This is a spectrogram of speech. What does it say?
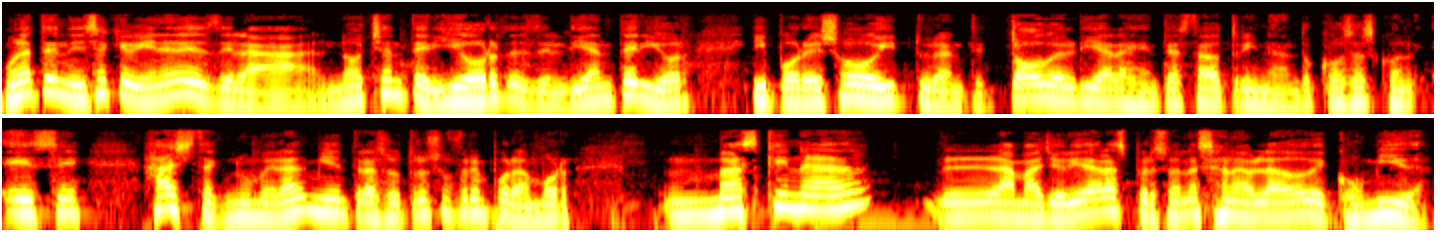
una tendencia que viene desde la noche anterior, desde el día anterior, y por eso hoy durante todo el día la gente ha estado trinando cosas con ese hashtag numeral mientras otros sufren por amor. Más que nada, la mayoría de las personas han hablado de comida.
